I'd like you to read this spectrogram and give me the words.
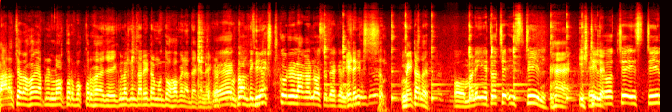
লাড়াচাড়া হয় আপনার লকর বক্কর হয়ে যায় এগুলা কিন্তু আর এটার মধ্যে হবে না দেখেন। এটা টোটাল ফিক্সড করে লাগানো আছে দেখেন। এটা মেটালের ও মানে এটা হচ্ছে স্টিল। হ্যাঁ স্টিলের। এটা হচ্ছে স্টিল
